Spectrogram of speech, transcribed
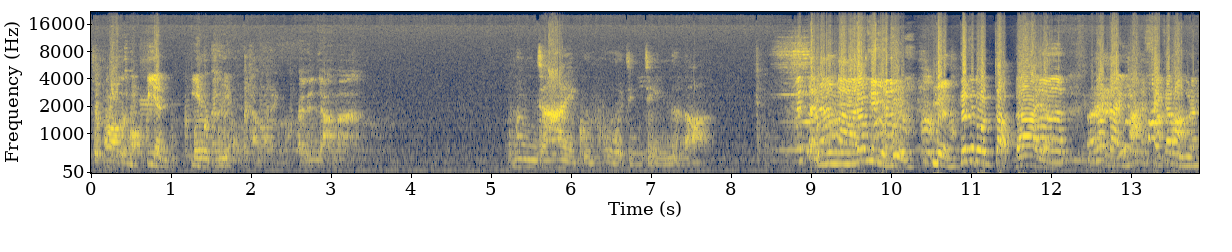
เจ้าพ่อมันบอกเปลี่ยน เปลี่ยนเมื่อไปคืนเรียกผมไปทำอะไรไปเล่นยามา มึงจะให้กูพูดจริงๆนะเหรอไม่ใช่มันหน้ามีตาหน้ามีเหมือนเหมือนน่าจะโดนจับได้เออะอหน้าตาอย่างนี้ใครก็รู้นะ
